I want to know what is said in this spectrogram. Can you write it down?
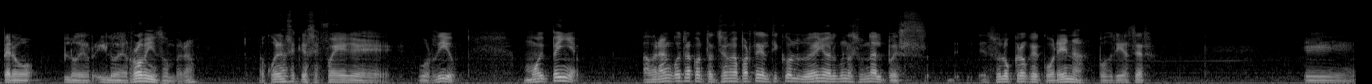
Pero lo de, y lo de Robinson, ¿verdad? Acuérdense que se fue eh, Gordillo. Muy Peña, ¿habrán otra contratación aparte del título dueño de algún nacional? Pues solo creo que Corena podría ser. Eh,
